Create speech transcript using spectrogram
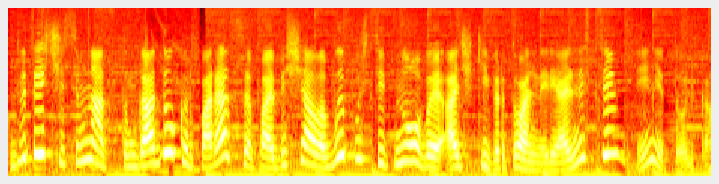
В 2017 году корпорация пообещала выпустить новые очки виртуальной реальности и не только.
